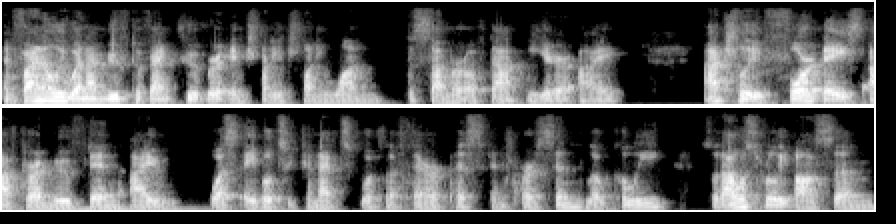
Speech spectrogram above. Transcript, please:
And finally, when I moved to Vancouver in 2021, the summer of that year, I actually four days after I moved in, I was able to connect with a therapist in person locally. So that was really awesome.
